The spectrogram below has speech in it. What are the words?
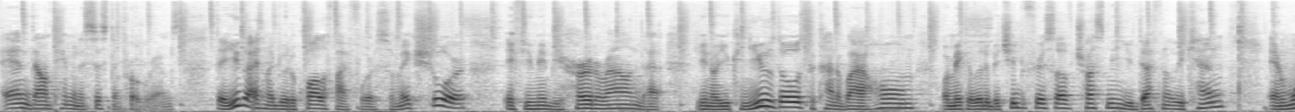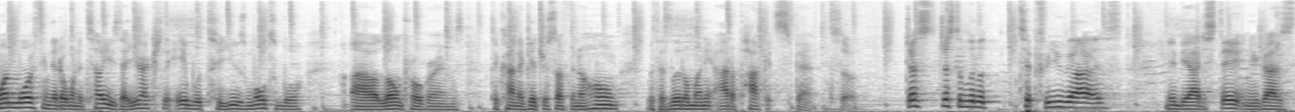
and down payment assistant programs that you guys might be able to qualify for. So make sure if you maybe heard around that, you know, you can use those to kind of buy a home or make it a little bit cheaper for yourself. Trust me, you definitely can. And one more thing that I want to tell you is that you're actually able to use multiple uh, loan programs to kind of get yourself in a home with as little money out of pocket spent. So just, just a little tip for you guys, maybe out of state and you guys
